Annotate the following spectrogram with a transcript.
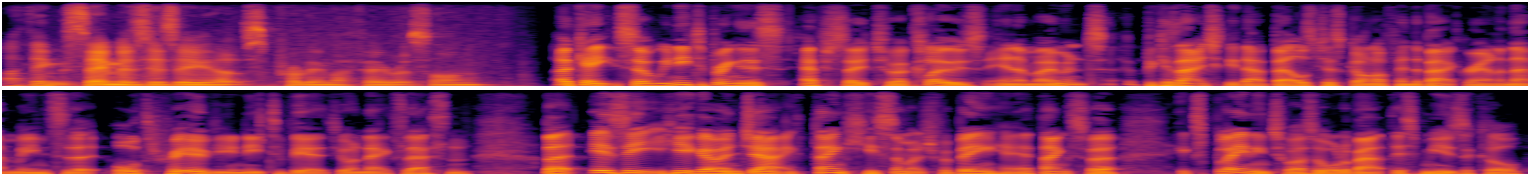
I think same as Izzy. That's probably my favourite song. Okay, so we need to bring this episode to a close in a moment because actually that bell's just gone off in the background, and that means that all three of you need to be at your next lesson. But Izzy, Hugo, and Jack, thank you so much for being here. Thanks for explaining to us all about this musical,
